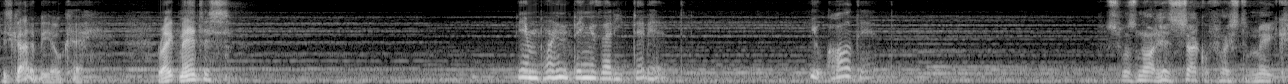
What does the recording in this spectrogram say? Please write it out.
He's gotta be okay. Right, Mantis? The important thing is that he did it. You all did. This was not his sacrifice to make.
